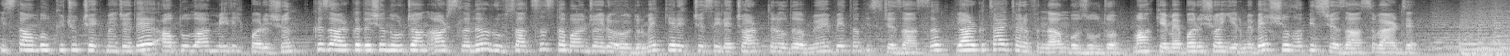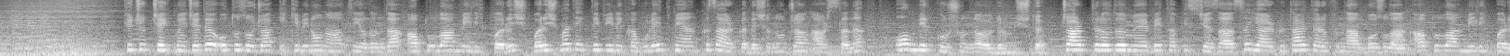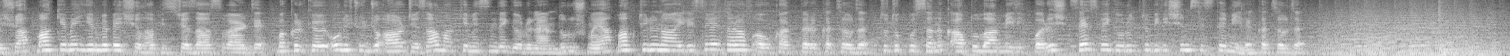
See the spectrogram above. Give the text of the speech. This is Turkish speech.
İstanbul Küçükçekmece'de Abdullah Melih Barış'ın kız arkadaşı Nurcan Arslan'ı ruhsatsız tabancayla öldürmek gerekçesiyle çarptırıldığı müebbet hapis cezası Yargıtay tarafından bozuldu. Mahkeme Barış'a 25 yıl hapis cezası verdi. Küçükçekmece'de 30 Ocak 2016 yılında Abdullah Melih Barış, barışma teklifini kabul etmeyen kız arkadaşı Nurcan Arslan'ı 11 kurşunla öldürmüştü. Çarptırıldığı müebbet hapis cezası Yargıtay tarafından bozulan Abdullah Melih Barış'a mahkeme 25 yıl hapis cezası verdi. Bakırköy 13. Ağır Ceza Mahkemesi'nde görülen duruşmaya maktulün ailesi ve taraf avukatları katıldı. Tutuklu sanık Abdullah Melih Barış ses ve görüntü bilişim sistemiyle katıldı.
